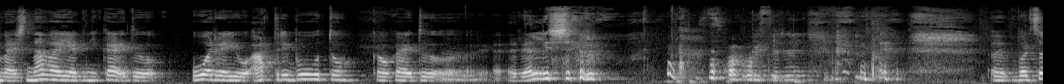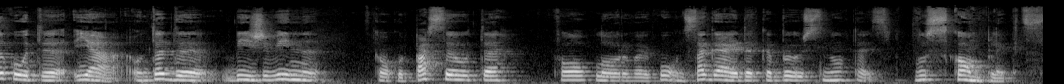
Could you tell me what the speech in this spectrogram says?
vairs nevajag nekādu orēju atribūtu, kaut kādu relišaru. Kas ir relišaru? Var sakot, jā, un tad bieži vien kaut kur pasūta folkloru vai ko, un sagaida, ka būs nu, tāds būs komplekts.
